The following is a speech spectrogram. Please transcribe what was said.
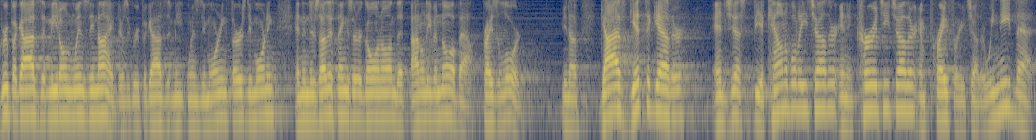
group of guys that meet on Wednesday night. There's a group of guys that meet Wednesday morning, Thursday morning, and then there's other things that are going on that I don't even know about. Praise the Lord. You know, guys get together and just be accountable to each other and encourage each other and pray for each other. We need that.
